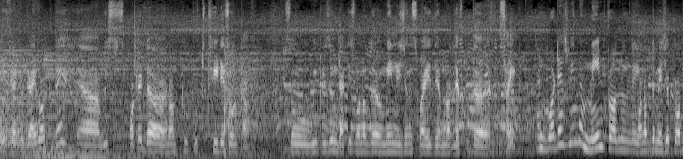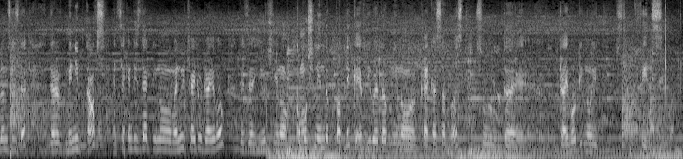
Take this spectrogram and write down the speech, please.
We tried to drive out today. Uh, we spotted uh, around two to three days old calf so we presume that is one of the main reasons why they have not left the site. And what has been the main problem? Like, One of the major problems is that there are many calves, and second is that you know when we try to drive out, there's a huge you know commotion in the public. Everywhere the you know crackers are burst, so the drive out you know it fails.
